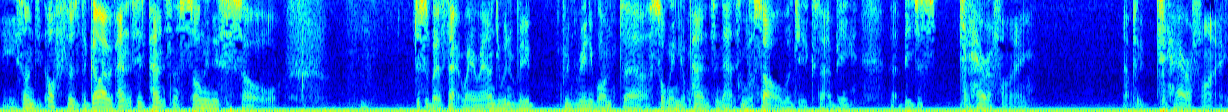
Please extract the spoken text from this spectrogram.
He signed it off as the guy with ants in his pants and a song in his soul. Hmm. Just as well it's that way around, you wouldn't really wouldn't really want uh, a song in your pants and ants in your soul, would you? Because that'd be that'd be just terrifying, absolutely terrifying.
